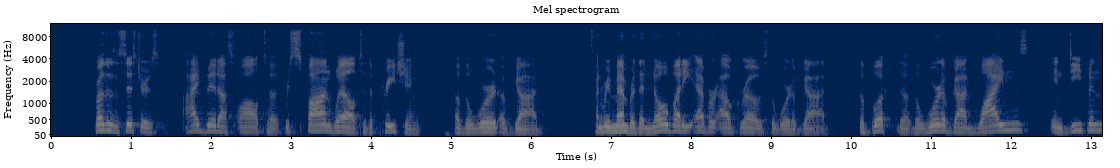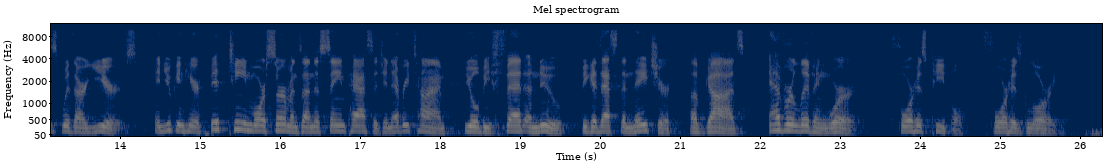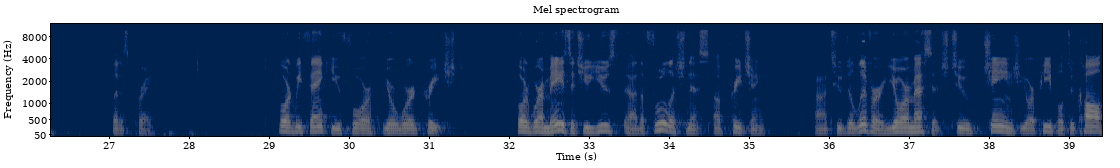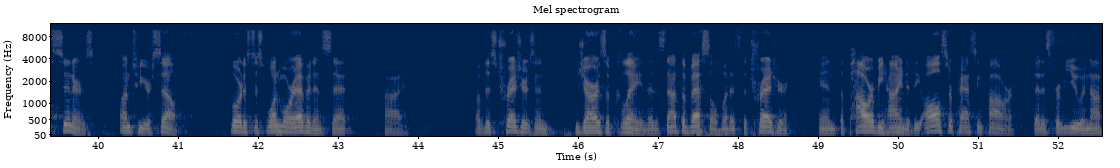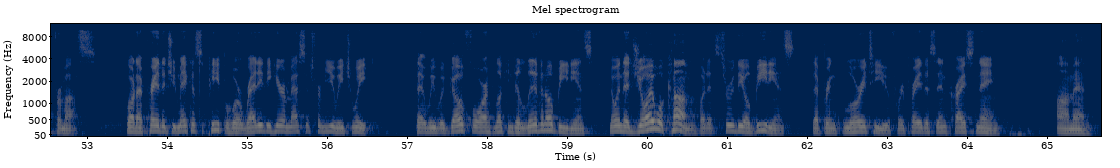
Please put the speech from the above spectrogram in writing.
Brothers and sisters, I bid us all to respond well to the preaching of the Word of God. And remember that nobody ever outgrows the Word of God. The book, the, the Word of God, widens and deepens with our years. And you can hear 15 more sermons on this same passage, and every time you'll be fed anew because that's the nature of God's ever living Word for His people, for His glory. Let us pray. Lord, we thank you for your word preached. Lord, we're amazed that you use uh, the foolishness of preaching uh, to deliver your message, to change your people, to call sinners unto yourself. Lord, it's just one more evidence that uh, of this treasures in jars of clay, that it's not the vessel, but it's the treasure and the power behind it, the all surpassing power that is from you and not from us. Lord, I pray that you make us a people who are ready to hear a message from you each week, that we would go forth looking to live in obedience, knowing that joy will come, but it's through the obedience that brings glory to you. For we pray this in Christ's name. Amen.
